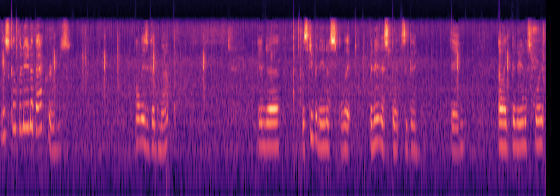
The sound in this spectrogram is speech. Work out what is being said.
let's go banana backrooms. Always a good map. And uh, let's do banana split. Banana split's a good thing. I like banana split.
